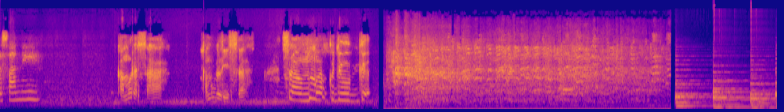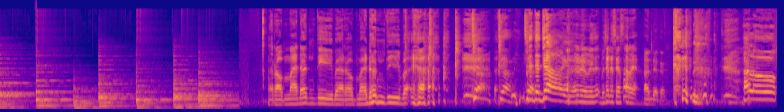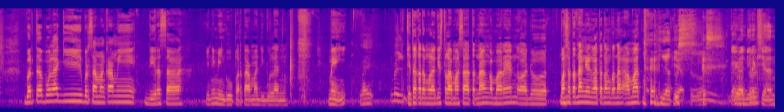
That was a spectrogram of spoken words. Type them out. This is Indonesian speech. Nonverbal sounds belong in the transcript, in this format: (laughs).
resah nih. Kamu resah. Kamu gelisah. Sama aku juga. Ramadan tiba, Ramadan tiba (laughs) ya. Ja, ja, ja. Biasanya ada sesar ya. Ada dong. (laughs) Halo, bertemu lagi bersama kami di Resah. Ini minggu pertama di bulan Mei. Mei. Mei. Kita ketemu lagi setelah masa tenang kemarin. Waduh, masa tenang yang nggak tenang-tenang amat. Hiatus. Kayak One Hiatus. Direction.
